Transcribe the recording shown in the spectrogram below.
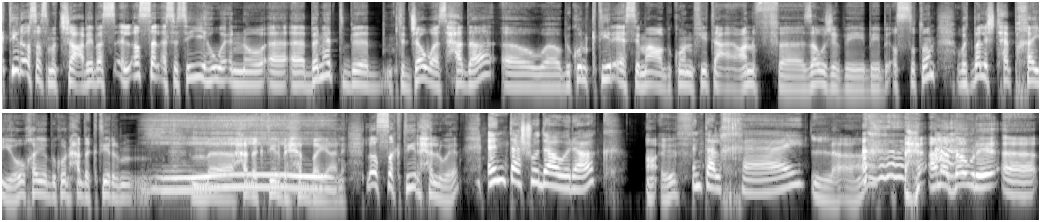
كتير قصص متشعبة بس القصة الأساسية هو إنه آه، آه، بنت بتتجوز حدا آه، وبيكون كتير قاسي معه وبيكون في عنف زوجي بقصتهم وبتبلش تحب خيه وخيه بيكون حدا كتير حدا كتير بحبها يعني. القصة كتير حلوة. أنت شو دورك؟ اف أنت الخاي. لا. أنا دوري آه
